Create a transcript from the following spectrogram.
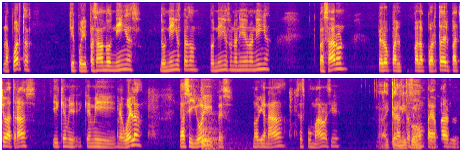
la puerta, que por ahí pasaron dos niñas, dos niños, perdón, dos niños, una niña y una niña, pasaron, pero para la puerta del patio de atrás, y que mi, que mi, mi abuela la siguió y pues no había nada, se espumaron así, Ay, hasta se canijo. para allá para el-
